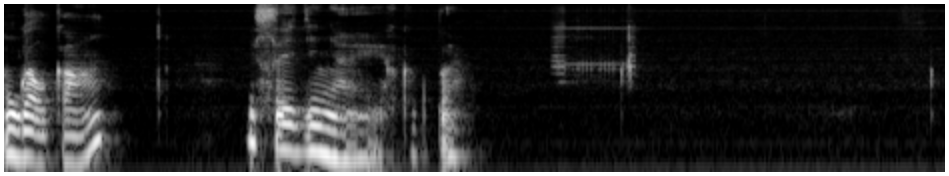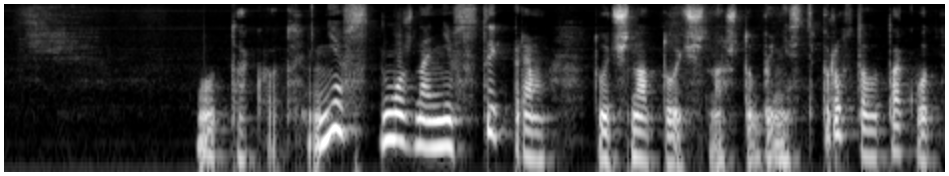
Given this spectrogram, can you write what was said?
уголка и соединяю их как бы. Вот так вот. Не в, можно не в стык прям точно-точно, чтобы не просто вот так вот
